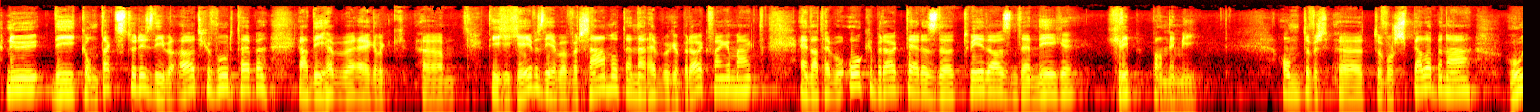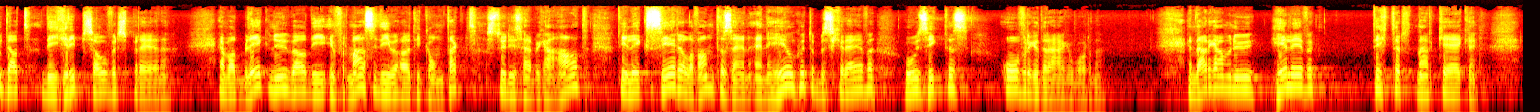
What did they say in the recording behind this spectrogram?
Nu, die contactstudies die we uitgevoerd hebben, ja, die hebben we eigenlijk, uh, die gegevens die hebben we verzameld en daar hebben we gebruik van gemaakt. En dat hebben we ook gebruikt tijdens de 2009 grieppandemie om te, uh, te voorspellen bijna hoe dat die griep zou verspreiden. En wat bleek nu? Wel, die informatie die we uit die contactstudies hebben gehaald, die leek zeer relevant te zijn en heel goed te beschrijven hoe ziektes overgedragen worden. En daar gaan we nu heel even dichter naar kijken.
